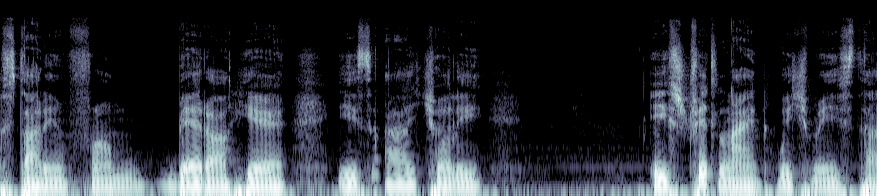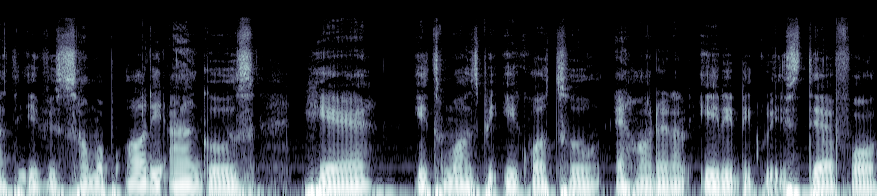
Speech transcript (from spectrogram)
starting from beta here is actually a straight line which means that if you sum up all the angles here it must be equal to 180 degrees. Therefore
